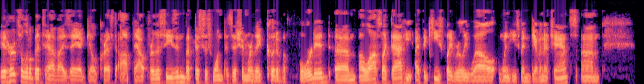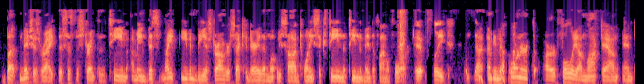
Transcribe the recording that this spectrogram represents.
It hurts a little bit to have Isaiah Gilchrist opt out for the season, but this is one position where they could have afforded um, a loss like that. He, I think he's played really well when he's been given a chance. Um, but Mitch is right. This is the strength of the team. I mean, this might even be a stronger secondary than what we saw in 2016, the team that made the Final Four. It really, I mean, the corners are fully on lockdown, and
